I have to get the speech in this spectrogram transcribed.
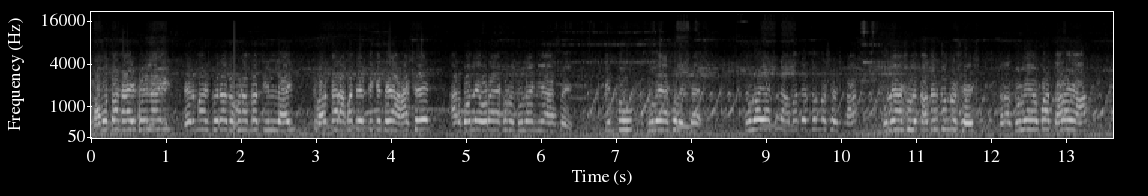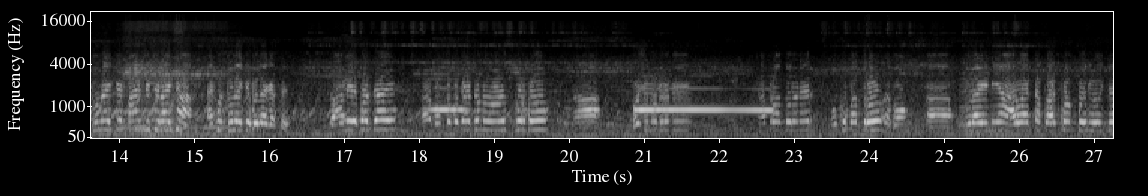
ক্ষমতা নাই বলাই দেড় মাস ধরে যখন আমরা চিল্লাই, সরকার আমাদের দিকে যে হাসে আর বলে ওরা এখনও জুলাই নিয়ে আসে, কিন্তু জুলাই আসলে শেষ। জুলাই আসলে আমাদের জন্য শেষ না। জুলাই আসলে তাদের জন্য শেষ। যারা জুলাই উপর দাঁড়ায়া জুলাইকে পায়ের নিচে রাখা এখন জুলাইকে বলে গেছে। তো আমি এ পর্যায়ে বক্তব্য দেওয়ার জন্য অনুরোধ করব বৈষম্য বিরোধী ছাত্র আন্দোলনের মুখপাত্র এবং জুলাই নিয়ে আরও একটা প্ল্যাটফর্ম তৈরি হয়েছে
